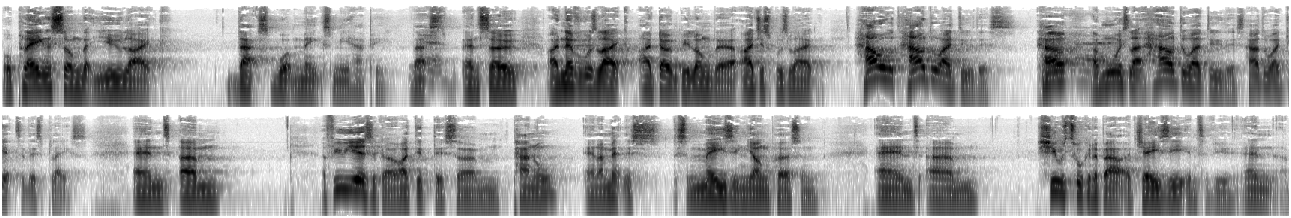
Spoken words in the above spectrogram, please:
or playing a song that you like, that's what makes me happy. That's Yeah. and so I never was like I don't belong there. I just was like, how how do I do this? How I'm always like, how do I do this? How do I get to this place? And um, a few years ago, I did this um, panel, and I met this this amazing young person, and um, she was talking about a Jay Z interview, and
